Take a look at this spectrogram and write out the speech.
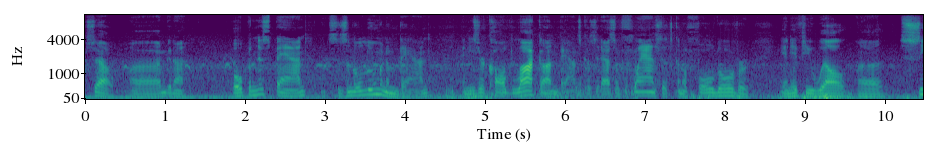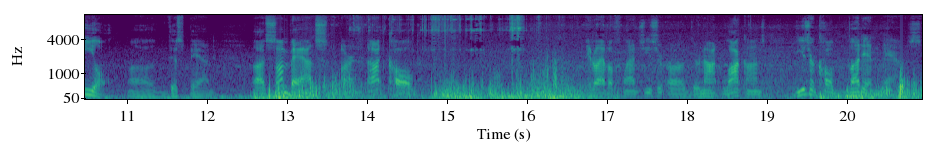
So uh, I'm going to open this band. This is an aluminum band, and these are called lock-on bands because it has a flange that's going to fold over and, if you will, uh, seal uh, this band. Uh, some bands are not called, they don't have a flange, these are, uh, they're not lock-ons. These are called butt-end bands.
